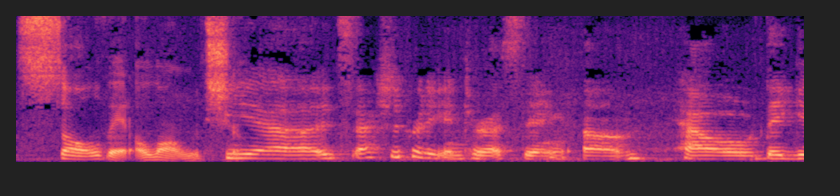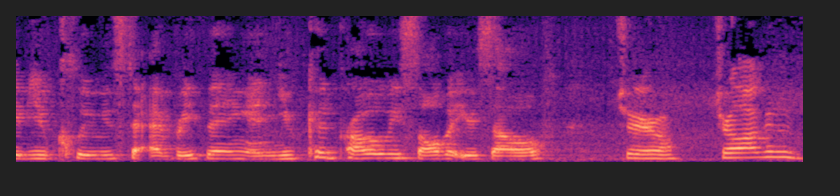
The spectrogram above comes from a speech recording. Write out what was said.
solve it along with Sherlock. Yeah, it's actually pretty interesting um, how they give you clues to everything and you could probably solve it yourself. True. Sherlock is a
